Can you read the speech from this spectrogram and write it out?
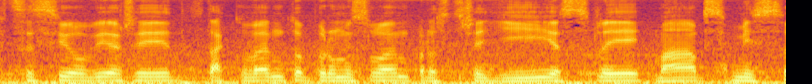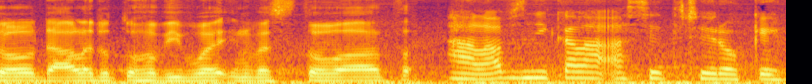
chce si ověřit v takovémto průmyslovém prostředí, jestli má smysl dále do toho vývoje investovat. Hala vznikala asi tři roky.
